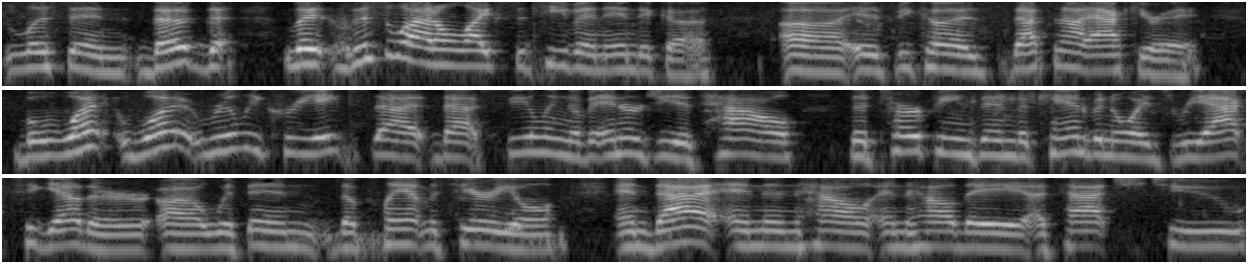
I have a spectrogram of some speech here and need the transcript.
Listen, the, the this is why I don't like sativa and indica, uh, is because that's not accurate. But what what really creates that that feeling of energy is how the terpenes and the cannabinoids react together uh, within the plant material, and that and then how and how they attach to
